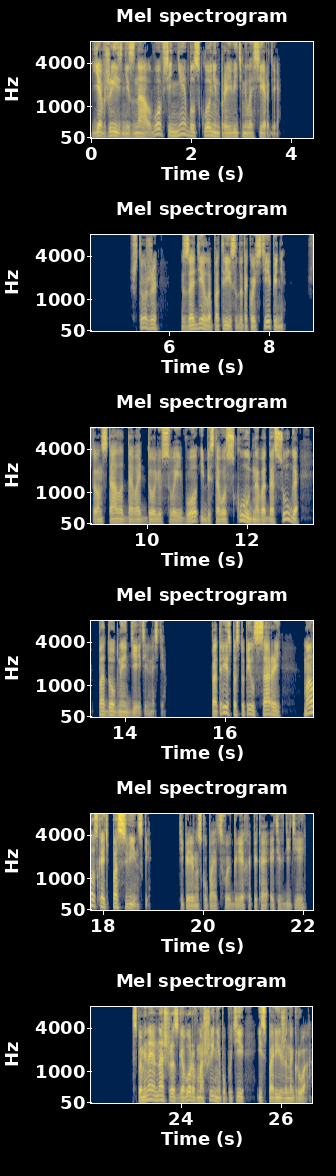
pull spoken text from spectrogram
я в жизни знал, вовсе не был склонен проявить милосердие. Что же задело Патриса до такой степени, что он стал отдавать долю своего и без того скудного досуга подобной деятельности. Патрис поступил с Сарой, мало сказать, по-свински. Теперь он искупает свой грех, опекая этих детей. Вспоминаю наш разговор в машине по пути из Парижа на Груа.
